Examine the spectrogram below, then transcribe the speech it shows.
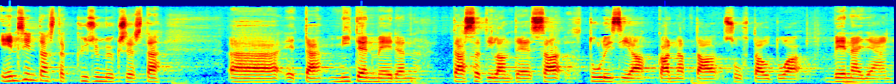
Ensin tästä kysymyksestä, että miten meidän tässä tilanteessa tulisi ja kannattaa suhtautua Venäjään.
